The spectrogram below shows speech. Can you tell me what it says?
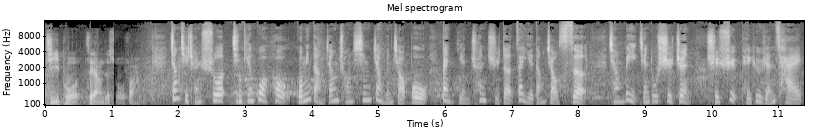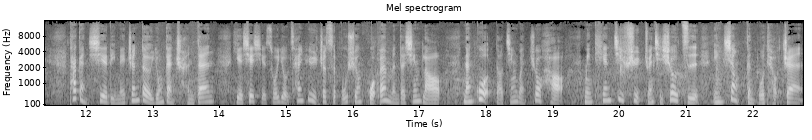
击破这样的说法。江启臣说：“今天过后，国民党将重新站稳脚步，扮演称职的在野党角色，强力监督市政，持续培育人才。”他感谢李梅珍的勇敢承担，也谢谢所有参与这次补选伙伴们的辛劳。难过到今晚就好。明天继续卷起袖子，迎向更多挑战。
